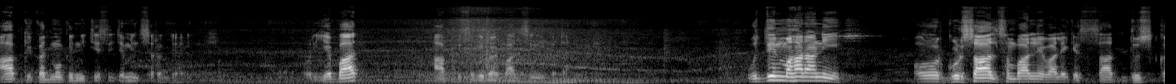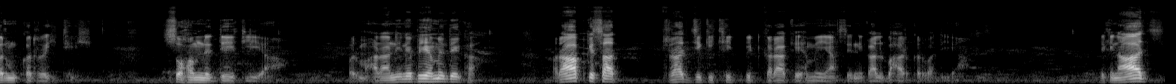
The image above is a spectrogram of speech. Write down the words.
आपके कदमों के नीचे से ज़मीन सरक जाएगी। और ये बात आपके सगे भाई बात सिंह ही। बताएँगे उस दिन महारानी और गुड़साल संभालने वाले के साथ दुष्कर्म कर रही थी। सो हमने देख लिया और महारानी ने भी हमें देखा और आपके साथ राज्य की खींच पीट करा के हमें यहाँ से निकाल बाहर करवा दिया। लेकिन आज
